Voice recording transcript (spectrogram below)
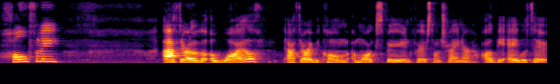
Hopefully, after a, a while, after I become a more experienced personal trainer, I'll be able to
